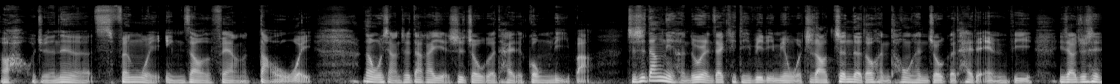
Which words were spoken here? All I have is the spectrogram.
哇，我觉得那个氛围营造的非常的到位。那我想，这大概也是周格泰的功力吧。只是当年很多人在 KTV 里面，我知道真的都很痛恨周格泰的 MV，你知道，就是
